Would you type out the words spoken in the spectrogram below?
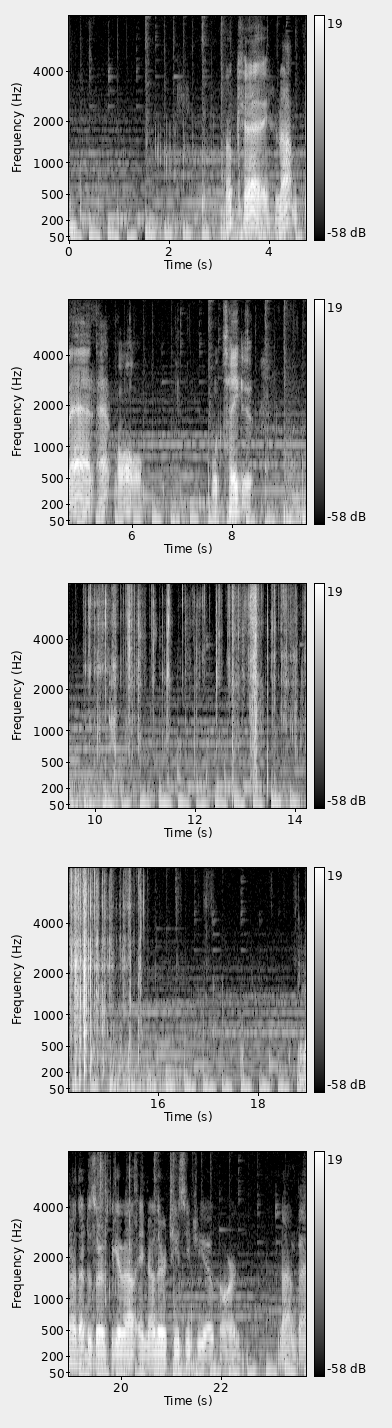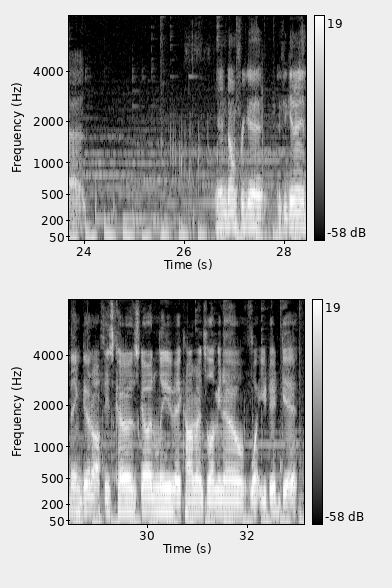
Okay, not bad at all. We'll take it. Know, that deserves to give out another TCGO card. Not bad. And don't forget, if you get anything good off these codes, go ahead and leave a comment to let me know what you did get.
